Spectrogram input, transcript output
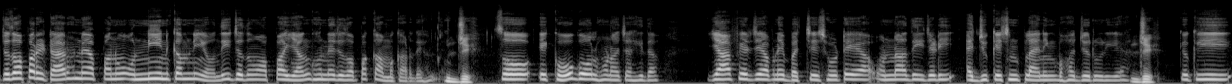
ਜਦੋਂ ਆਪਾਂ ਰਿਟਾਇਰ ਹੁੰਨੇ ਆਪਾਂ ਨੂੰ ਉਨੀ ਇਨਕਮ ਨਹੀਂ ਆਉਂਦੀ ਜਦੋਂ ਆਪਾਂ ਯੰਗ ਹੁੰਨੇ ਜਦੋਂ ਆਪਾਂ ਕੰਮ ਕਰਦੇ ਹੁੰਨੇ ਜੀ। ਸੋ ਇੱਕ ਉਹ ਗੋਲ ਹੋਣਾ ਚਾਹੀਦਾ। ਜਾਂ ਫਿਰ ਜੇ ਆਪਣੇ ਬੱਚੇ ਛੋਟੇ ਆ ਉਹਨਾਂ ਦੀ ਜਿਹੜੀ ਐਜੂਕੇਸ਼ਨ ਪਲੈਨਿੰਗ ਬਹੁਤ ਜ਼ਰੂਰੀ ਹੈ ਜੀ। ਕਿਉਂਕਿ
